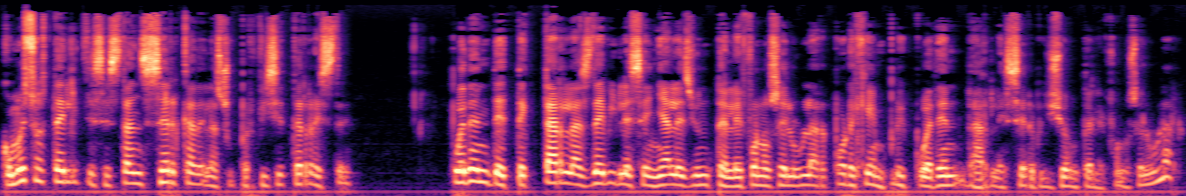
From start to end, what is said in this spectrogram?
Como esos satélites están cerca de la superficie terrestre, pueden detectar las débiles señales de un teléfono celular, por ejemplo, y pueden darle servicio a un teléfono celular.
